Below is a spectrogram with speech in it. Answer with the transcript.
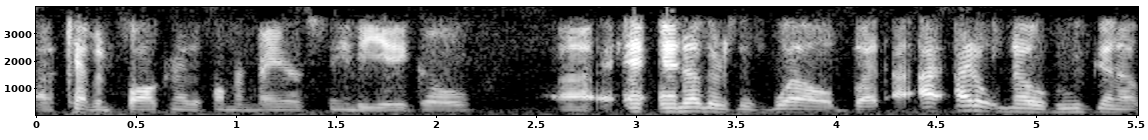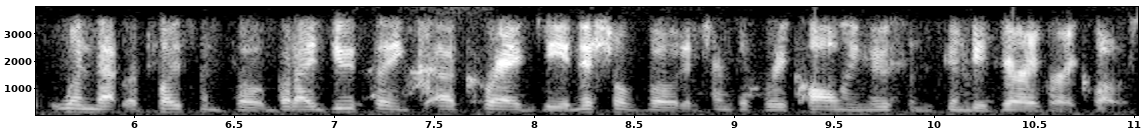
Uh, Kevin Faulconer, the former mayor of San Diego, uh, and, and others as well. But I, I don't know who's going to win that replacement vote. But I do think, uh, Craig, the initial vote in terms of recalling Newsom is going to be very, very close.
